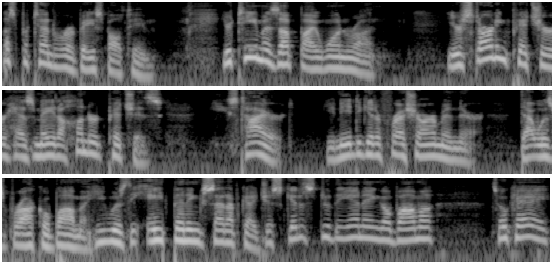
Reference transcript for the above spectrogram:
Let's pretend we're a baseball team. Your team is up by one run. Your starting pitcher has made a hundred pitches. He's tired. You need to get a fresh arm in there. That was Barack Obama. He was the eighth inning setup guy. Just get us through the inning, Obama. It's okay.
